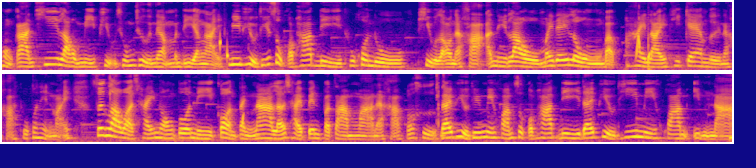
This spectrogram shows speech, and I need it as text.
ของการที่เรามีผิวชุ่มชื้นเนี่ยมันดียังไง มีผิวที่สุขภาพดี ทุกคนดูผิวเรานะคะ อันนี้เราไม่ได้ลงแบบไฮไลท์ที่แก้มเลยนะคะ ทุกคนเห็นไหม ซึ่งเราอะใช้น้องตัวนี้ก่อนแต่งหน้าแล้วใช้เป็นประจำมานะคะ ก็คือได้ผิวที่มีความสุขภาพดี ได้ผิวที่มีความอิ่มน้ำ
